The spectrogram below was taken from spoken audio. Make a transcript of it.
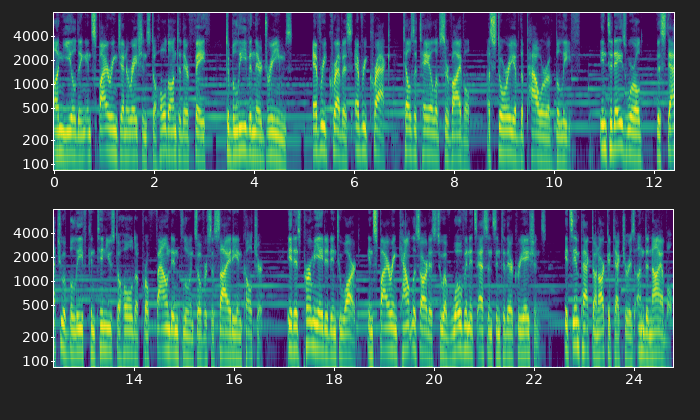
unyielding, inspiring generations to hold on to their faith, to believe in their dreams, Every crevice, every crack, tells a tale of survival, a story of the power of belief. In today's world, the Statue of Belief continues to hold a profound influence over society and culture. It has permeated into art, inspiring countless artists who have woven its essence into their creations. Its impact on architecture is undeniable,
